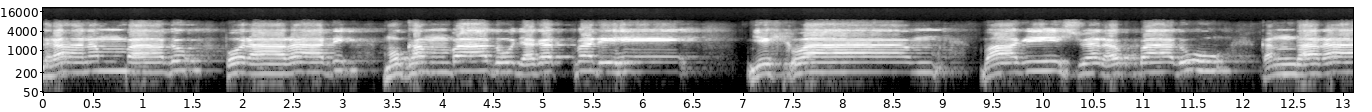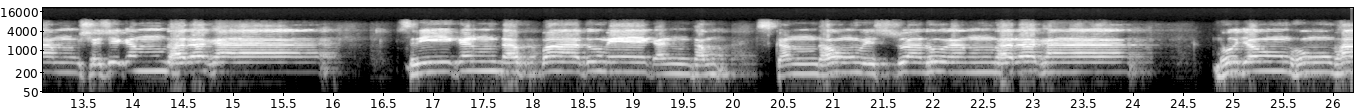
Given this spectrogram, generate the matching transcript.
घ्राणं पादु पुराराति मुखं पातु जगत्पतिः। जिह्वां, वागीश्वरः पातु कन्धरां शशिकन्धरः। श्रीकण्ठः पातु मे कण्ठं स्कन्धौ विश्वधुरन्धरः भुजौ भूभारसंहर्ता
